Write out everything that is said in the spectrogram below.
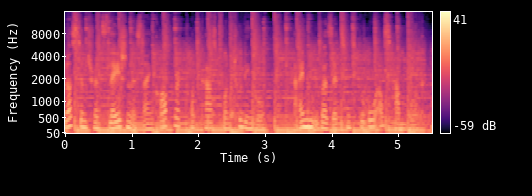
Lost in Translation ist ein Corporate Podcast von Tulingo, einem Übersetzungsbüro aus Hamburg.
